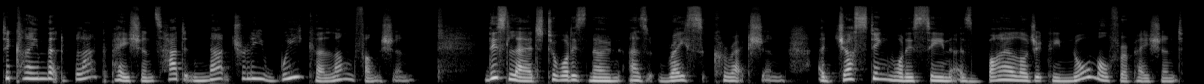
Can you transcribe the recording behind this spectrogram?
to claim that black patients had naturally weaker lung function. This led to what is known as race correction, adjusting what is seen as biologically normal for a patient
